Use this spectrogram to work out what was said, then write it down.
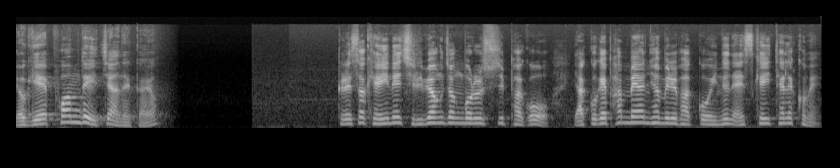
여기에 포함되어 있지 않을까요? 그래서 개인의 질병 정보를 수집하고 약국에 판매한 혐의를 받고 있는 SK텔레콤에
